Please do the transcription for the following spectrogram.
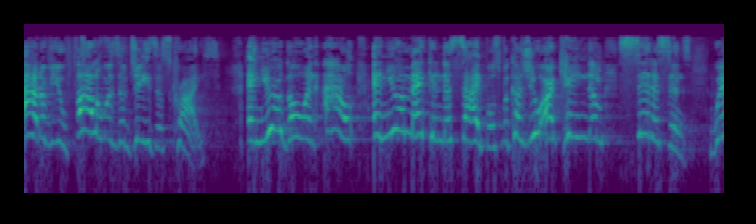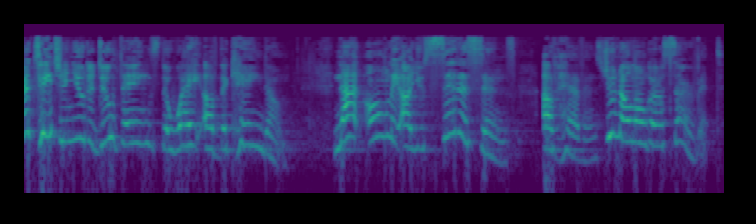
out of you, followers of Jesus Christ. And you're going out and you're making disciples because you are kingdom citizens. We're teaching you to do things the way of the kingdom. Not only are you citizens of heavens, you're no longer a servant.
